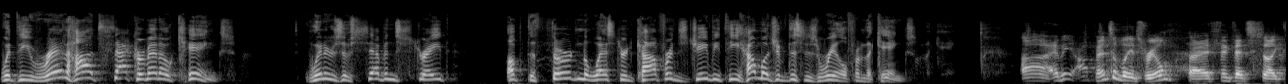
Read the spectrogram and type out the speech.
with the red hot Sacramento Kings, winners of seven straight, up to third in the Western Conference. JVT, how much of this is real from the Kings? Uh, I mean, offensively, it's real. I think that's like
